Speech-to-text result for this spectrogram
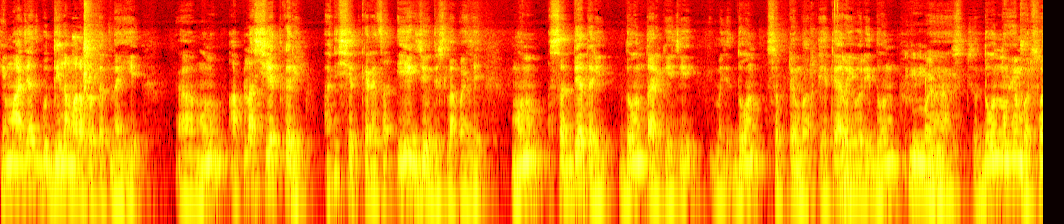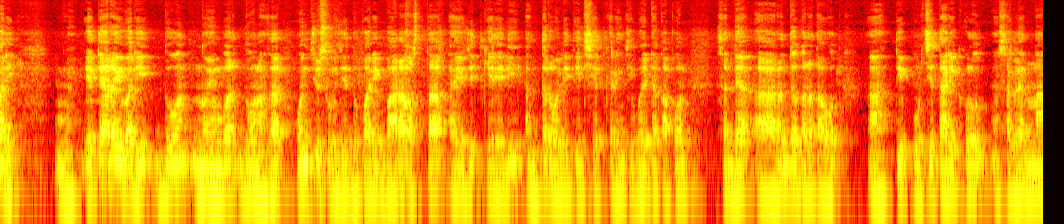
हे माझ्याच बुद्धीला मला पटत नाही आहे म्हणून आपला शेतकरी आणि शेतकऱ्याचा एक जीव दिसला पाहिजे. म्हणून सध्या तरी दोन तारखेची म्हणजे दोन सप्टेंबर येत्या रविवारी दोन दोन नोव्हेंबर सॉरी. येत्या रविवारी दोन नोव्हेंबर दोन हजार पंचवीस रोजी दुपारी बारा वाजता आयोजित केलेली अंतरवालीतील शेतकऱ्यांची बैठक आपण सध्या रद्द करत आहोत. ती पुढची तारीख कळून सगळ्यांना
